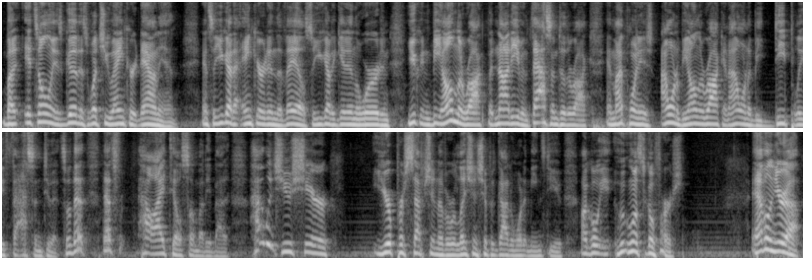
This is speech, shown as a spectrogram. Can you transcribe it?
but it's only as good as what you anchor it down in. And so you got to anchor it in the veil. So you got to get in the Word, and you can be on the rock, but not even fastened to the rock. And my point is, I want to be on the rock, and I want to be deeply fastened to it. So that that's how I tell somebody about it. How would you share your perception of a relationship with God and what it means to you? I'll go. Who wants to go first? Evlyn, you're up.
